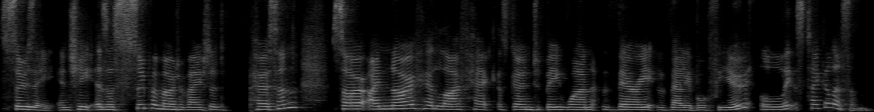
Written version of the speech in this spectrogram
Susie, and she is a super motivated person. So I know her life hack is going to be one very valuable for you. Let's take a listen.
